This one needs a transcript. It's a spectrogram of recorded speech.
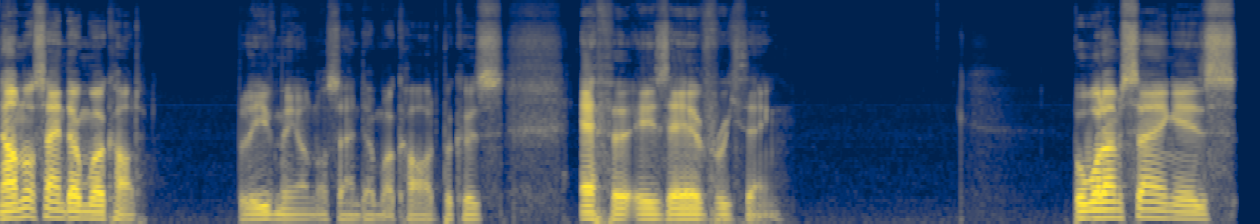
Now, I'm not saying don't work hard. Believe me, I'm not saying don't work hard because effort is everything. But what I'm saying is,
